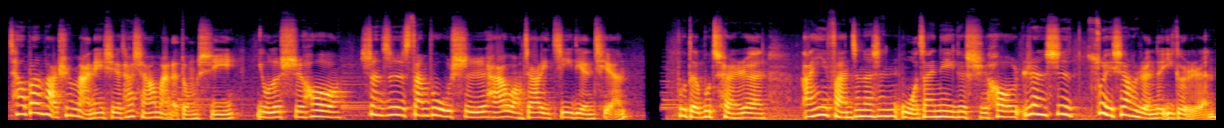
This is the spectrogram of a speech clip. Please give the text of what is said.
才有办法去买那些他想要买的东西。有的时候，甚至三不五时还要往家里寄一点钱。不得不承认，安逸凡真的是我在那个时候认识最像人的一个人。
